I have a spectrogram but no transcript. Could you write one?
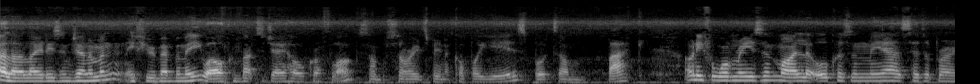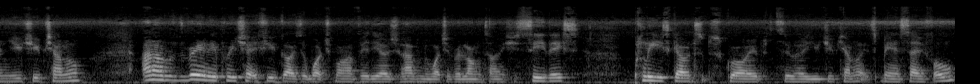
Hello ladies and gentlemen, if you remember me, welcome back to J Holdcroft Vlogs. I'm sorry it's been a couple of years, but I'm back. Only for one reason, my little cousin Mia has set up her own YouTube channel. And I would really appreciate if you guys that watch my videos who haven't been watching for a long time, if you see this, please go and subscribe to her YouTube channel. It's Mia Safeall.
